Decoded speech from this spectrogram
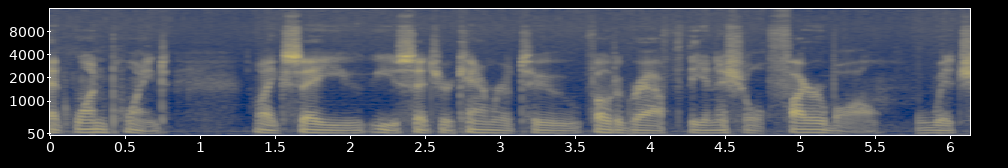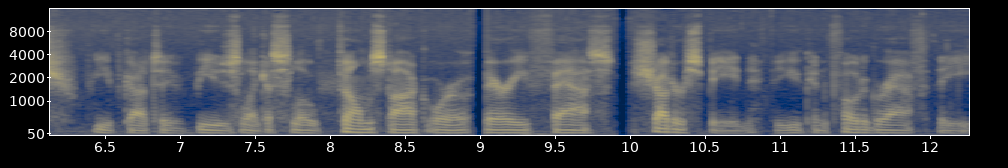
at one point. Like, say, you, you set your camera to photograph the initial fireball, which you've got to use like a slow film stock or a very fast shutter speed. You can photograph the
